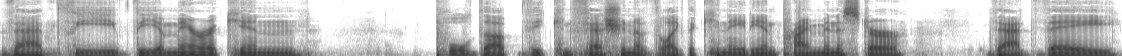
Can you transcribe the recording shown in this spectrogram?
that the the American pulled up the confession of like the Canadian Prime Minister that they,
